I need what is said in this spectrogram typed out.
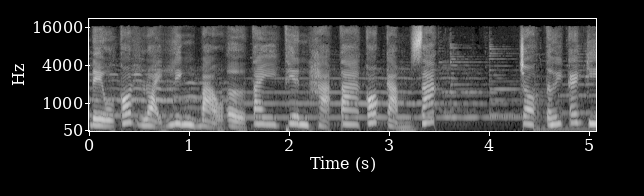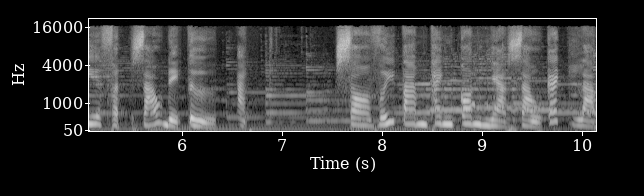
Đều có loại linh bảo ở tay thiên hạ ta có cảm giác. Cho tới cái kia Phật giáo đệ tử à, So với tam thanh con nhà giàu cách làm.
